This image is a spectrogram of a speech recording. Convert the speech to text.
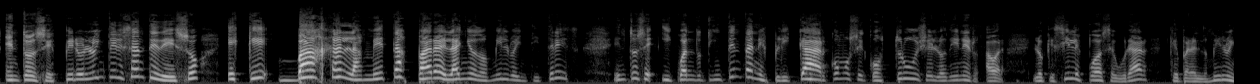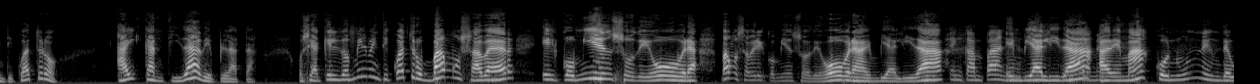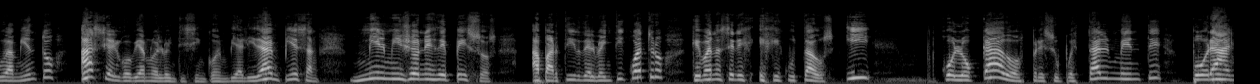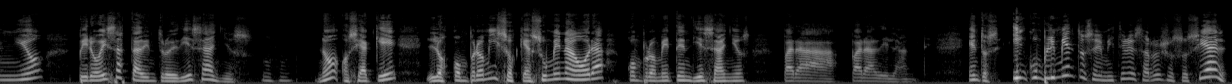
Entonces, pero lo interesante de eso es que bajan las metas para el año 2023. Entonces, y cuando te intentan explicar cómo se construyen los dineros, ahora, lo que sí les puedo asegurar que para el 2024 hay cantidad de plata. O sea que el 2024 vamos a ver el comienzo de obra, vamos a ver el comienzo de obra en vialidad, En campaña. en vialidad, además con un endeudamiento hacia el gobierno del 25. En vialidad empiezan mil millones de pesos a partir del 24 que van a ser ej- ejecutados y colocados presupuestalmente por año, pero es hasta dentro de 10 años. ¿No? O sea que los compromisos que asumen ahora comprometen 10 años para, para adelante. Entonces, incumplimientos en el Ministerio de Desarrollo Social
